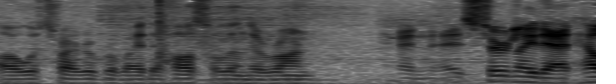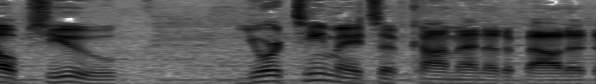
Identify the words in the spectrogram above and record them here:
I always try to provide the hustle and the run and certainly that helps you. Your teammates have commented about it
